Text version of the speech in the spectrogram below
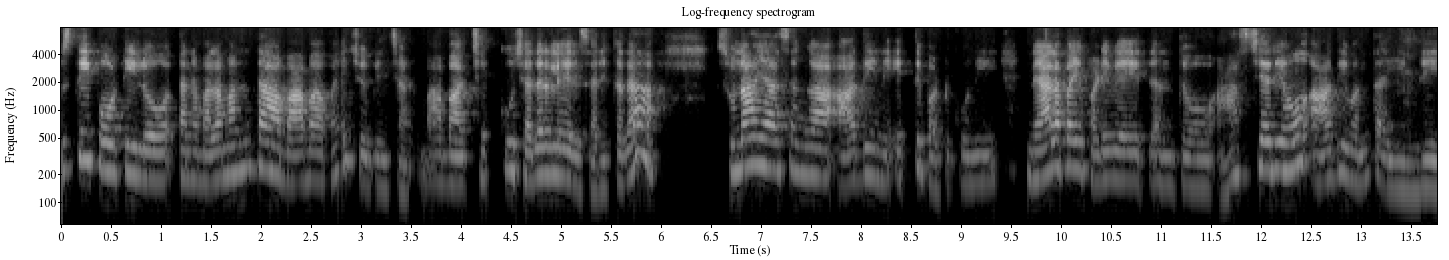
కుస్తీ పోటీలో తన బలమంతా బాబాపై చూపించాడు. బాబా చెక్కు చెదరలేదు సరికదా? సునాయాసంగా ఆదిని ఎత్తి పట్టుకుని నేలపై పడివేయడంతో ఆశ్చర్యం ఆది వంత అయ్యింది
